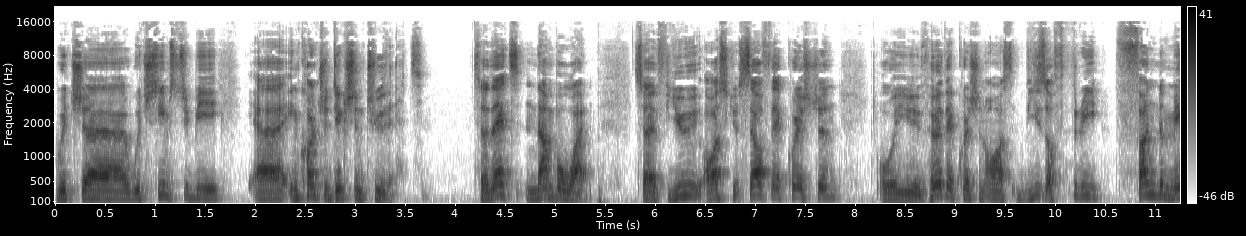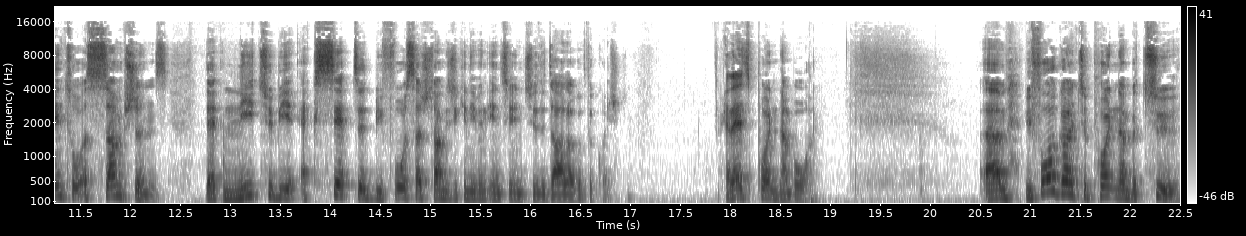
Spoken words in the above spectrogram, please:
which uh, which seems to be uh, in contradiction to that? So that's number one. So if you ask yourself that question, or you've heard that question asked, these are three fundamental assumptions that need to be accepted before such time as you can even enter into the dialogue of the question. And that's point number one. Um, before going to point number two,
